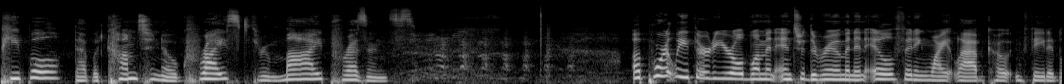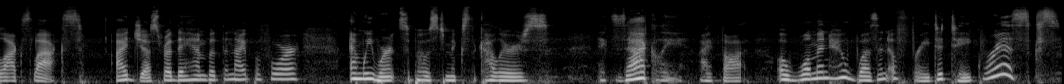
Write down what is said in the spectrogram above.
people that would come to know Christ through my presence. A portly 30 year old woman entered the room in an ill fitting white lab coat and faded black slacks. I'd just read the hymn book the night before, and we weren't supposed to mix the colors. Exactly, I thought. A woman who wasn't afraid to take risks.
